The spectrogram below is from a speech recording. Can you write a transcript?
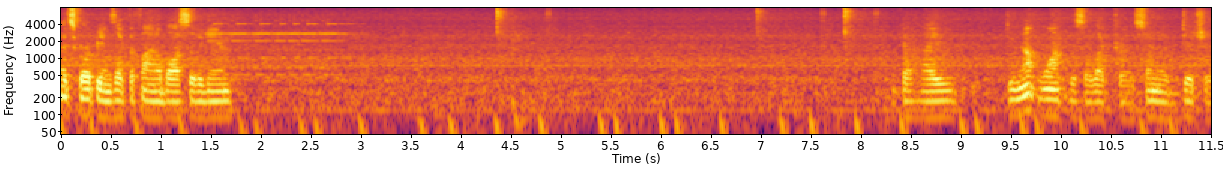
That Scorpion's like the final boss of the game. Okay, I do not want this Electro, so I'm gonna ditch it.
